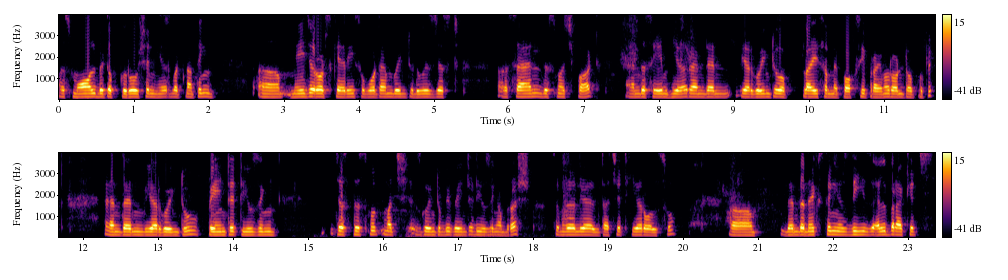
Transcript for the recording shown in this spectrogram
a small bit of corrosion here but nothing uh, major or scary. So what i'm going to do is just uh, sand this much part and the same here and then we are going to apply some epoxy primer on top of it and then we are going to paint it using just this much is going to be painted using a brush. Similarly I'll touch it here also. Uh, then the next thing is these L brackets.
